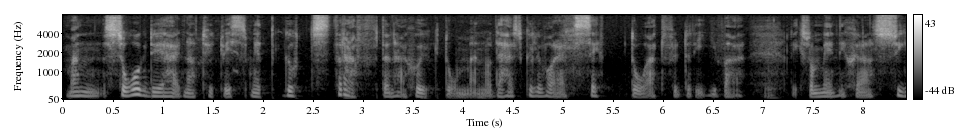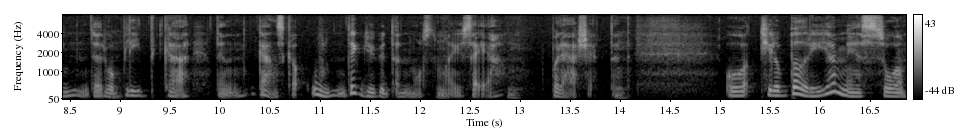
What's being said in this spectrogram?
man såg det här naturligtvis som ett gudsstraff, den här sjukdomen. Och det här skulle vara ett sätt då att fördriva mm. liksom, människornas synder och blidka den ganska onde guden, måste man ju säga, mm. på det här sättet. Mm. Och till att börja med så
